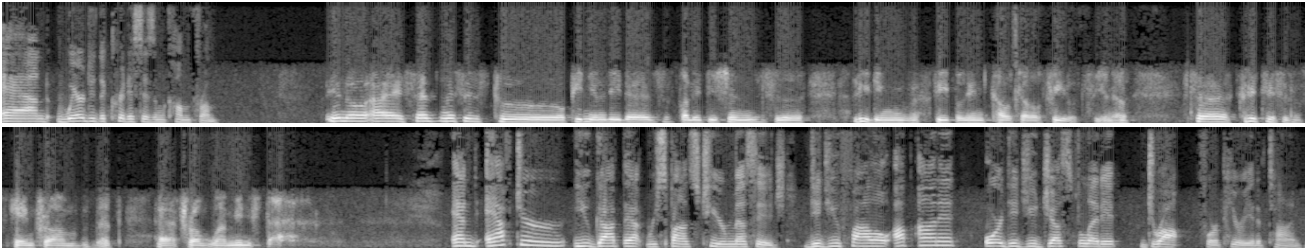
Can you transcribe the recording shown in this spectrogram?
and where did the criticism come from? You know, I sent messages to opinion leaders, politicians, uh, leading people in cultural fields. You know, the criticism came from that uh, from one minister. And after you got that response to your message, did you follow up on it or did you just let it drop for a period of time?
